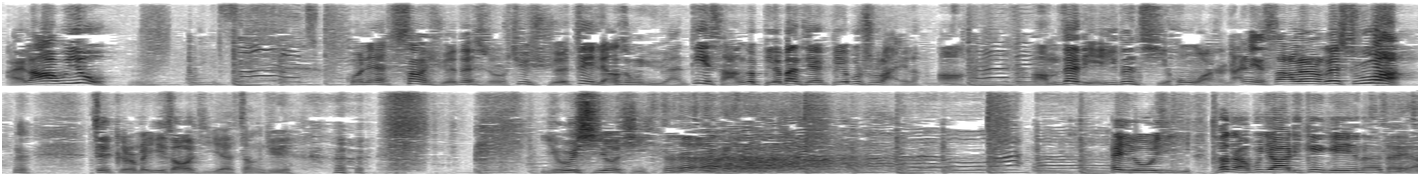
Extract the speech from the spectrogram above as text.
，I love you，嗯，关键上学的时候就学这两种语言，第三个憋半天憋不出来了啊！俺们在底下一顿起哄啊，说赶紧撒浪快说，这哥们儿一着急啊，整句游戏游戏，哎游戏，他咋不压力给给呢？他呀。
